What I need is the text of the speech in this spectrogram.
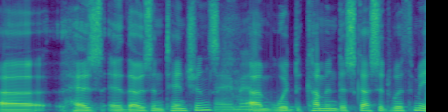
uh, has uh, those intentions um, would come and discuss it with me.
